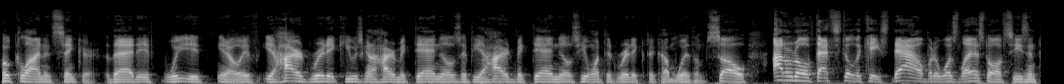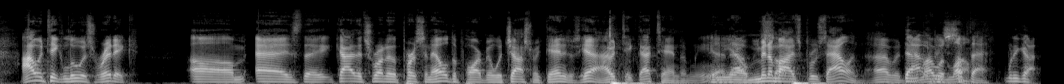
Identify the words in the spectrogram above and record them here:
hook, line, and sinker. That if we you know if you hired Riddick, he was going to hire McDaniel's. If you hired McDaniel's, he wanted Riddick to come with him. So I don't know if that's still the case now, but it was last offseason. I would take Louis Riddick. Um, as the guy that's running the personnel department with Josh McDaniels, yeah, I would take that tandem. And, you know, would be minimize Bruce Allen. I would, That I be would love something. that. What do you got?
